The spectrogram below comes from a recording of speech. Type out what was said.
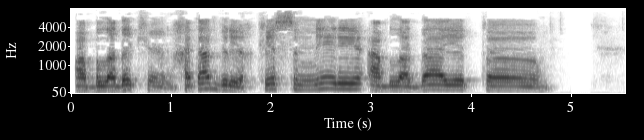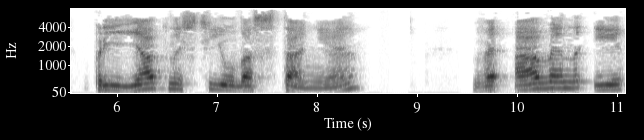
обладает, хатат грех, кесмери обладает э, приятностью восстания, в авен и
